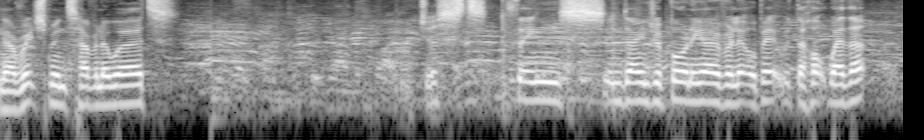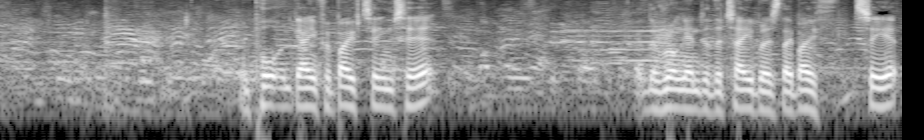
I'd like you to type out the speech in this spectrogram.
Now Richmond's having a word. Just things in danger of boiling over a little bit with the hot weather. Important game for both teams here. At the wrong end of the table as they both see it.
